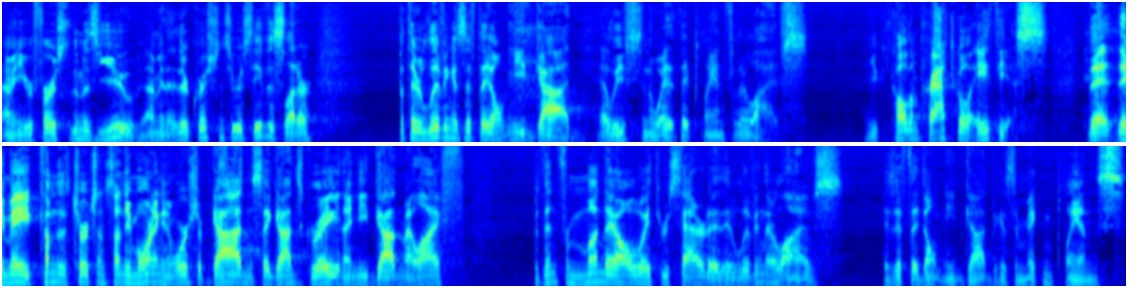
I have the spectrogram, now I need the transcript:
I mean, he refers to them as you. I mean, they're Christians who receive this letter but they're living as if they don't need God, at least in the way that they plan for their lives. You could call them practical atheists. That they may come to the church on Sunday morning and worship God and say, God's great and I need God in my life. But then from Monday all the way through Saturday, they're living their lives as if they don't need God because they're making plans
